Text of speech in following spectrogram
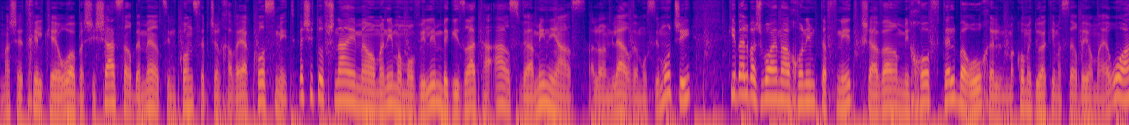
מה שהתחיל כאירוע ב-16 במרץ עם קונספט של חוויה קוסמית, בשיתוף שניים מהאומנים המובילים בגזרת הארס והמיני ארס, הלוא הם לאר ומוסימוצ'י, קיבל בשבועיים האחרונים תפנית כשעבר מחוף תל ברוך אל מקום מדויק יימסר ביום האירוע,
